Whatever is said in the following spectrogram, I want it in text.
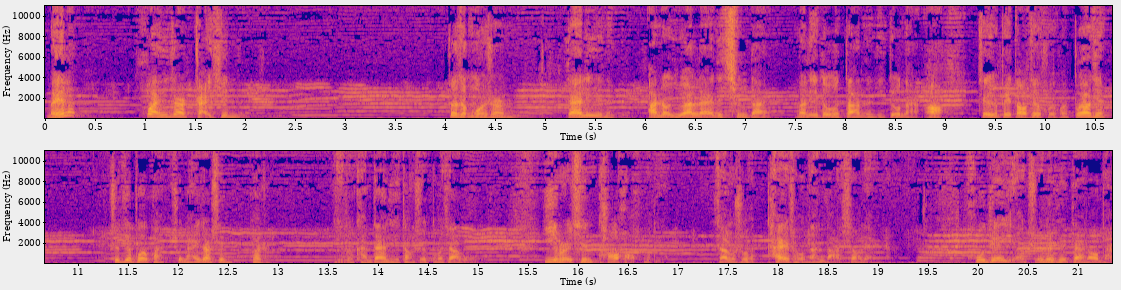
没了，换一件崭新的。这怎么回事呢？戴笠呢？按照原来的清单，那里都有单子，你丢哪啊？这个被盗贼毁坏，不要紧，直接拨款去买一件新的，搁着。你就看戴笠当时多下功夫，一门心讨好蝴蝶。咱们说抬手难打笑脸人，蝴蝶也知道这戴老板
